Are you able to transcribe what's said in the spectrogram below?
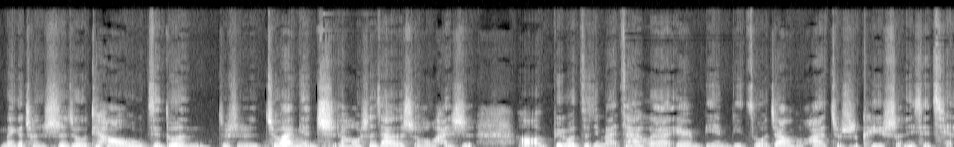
每个城市就挑几顿，就是去外面吃，然后剩下的时候还是啊，比如说自己买菜回来 Airbnb 做，这样的话就是可以省一些钱。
